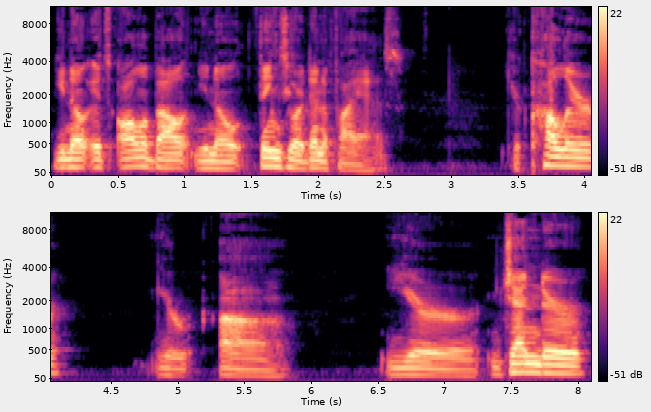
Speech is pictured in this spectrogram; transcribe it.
You know, it's all about, you know, things you identify as. Your color, your uh your gender,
